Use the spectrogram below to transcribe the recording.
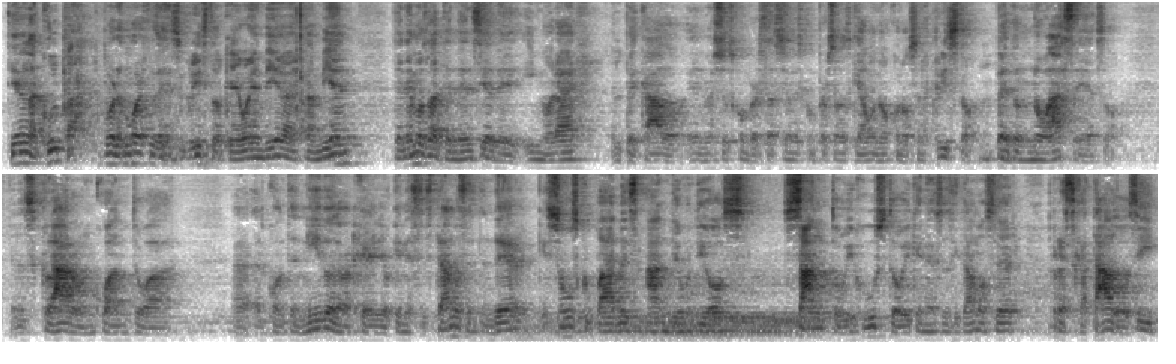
tienen la culpa por la muerte de Jesucristo, que hoy en día también tenemos la tendencia de ignorar el pecado en nuestras conversaciones con personas que aún no conocen a Cristo. Pedro no hace eso. Él es claro en cuanto a, a- al contenido del Evangelio, que necesitamos entender que somos culpables ante un Dios santo y justo y que necesitamos ser rescatados. Y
